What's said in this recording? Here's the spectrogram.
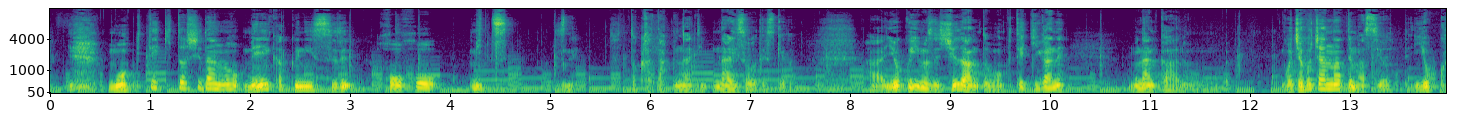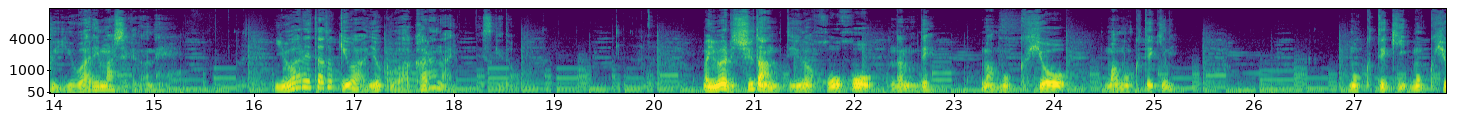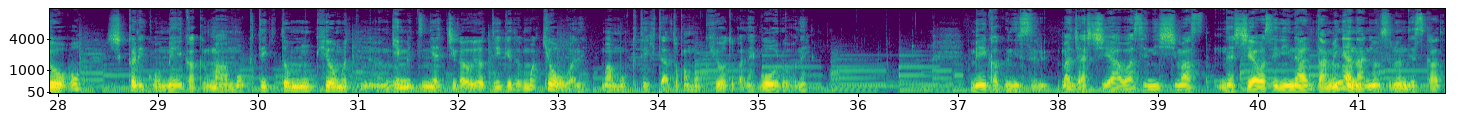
目的と手段を明確にする方法3つですね。ちょっと硬くなりなりそうですけど、はい、よく言います手段と目的がねもうなんかあのごちゃごちゃになってますよってよく言われましたけどね。言われた時はよくわからないんですけど、まあ、いわゆる手段っていうのは方法なので、まあ、目標、まあ、目的ね。目的目標をしっかりこう明確まあ目的と目標も厳密には違うよって言うけど、まあ、今日はね、まあ、目的だとか目標とかねゴールをね明確にする、まあ、じゃあ幸せにします、ね、幸せになるためには何をするんですか、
